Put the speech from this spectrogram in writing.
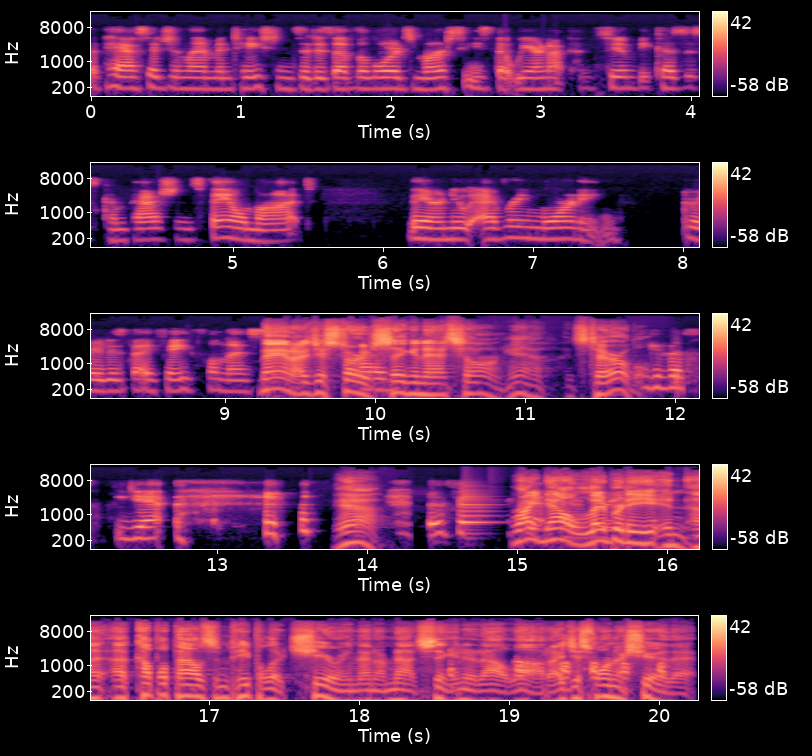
the passage in Lamentations it is of the Lord's mercies that we are not consumed because his compassions fail not. They are new every morning. Great is thy faithfulness. Man, I just started Um, singing that song. Yeah. It's terrible. The- yeah. Yeah. Right now, Liberty and a, a couple thousand people are cheering that I'm not singing it out loud. I just want to share that.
